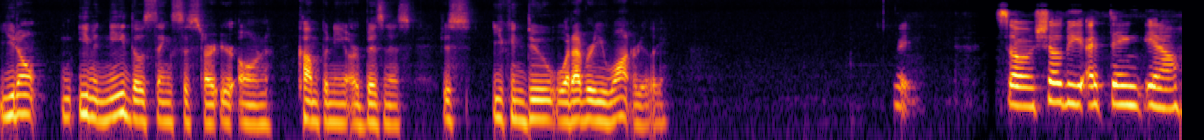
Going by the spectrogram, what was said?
you don't even need those things to start your own company or business. Just you can do whatever you want, really. right So, Shelby, I think, you know,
